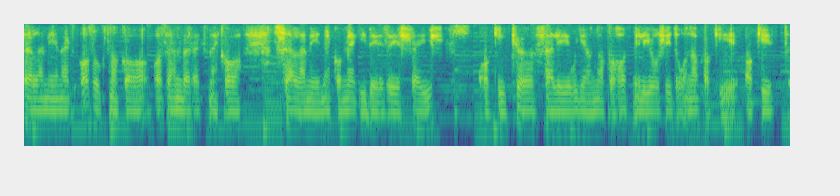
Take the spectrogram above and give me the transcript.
szellemének, azoknak a, az embereknek a szellemének a megidézése is, akik felé ugyannak a 6 millió zsidónak, aki, akit,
